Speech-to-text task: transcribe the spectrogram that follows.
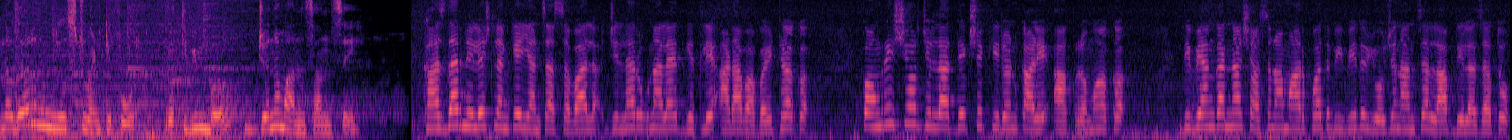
नगर न्यूज ट्वेंटी फोर प्रतिबिंब जनमानसांचे. खासदार निलेश लंके यांचा सवाल जिल्हा रुग्णालयात घेतली आढावा बैठक. काँग्रेस शहर जिल्हाध्यक्ष किरण काळे आक्रमक. दिव्यांगांना शासनामार्फत विविध योजनांचा लाभ दिला जातो.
